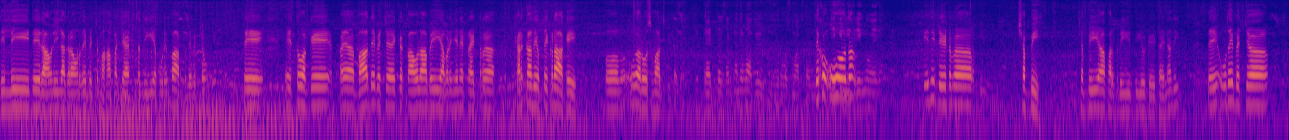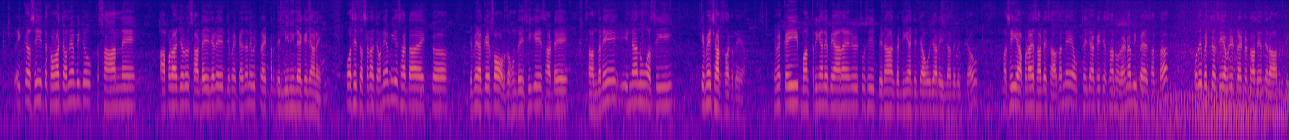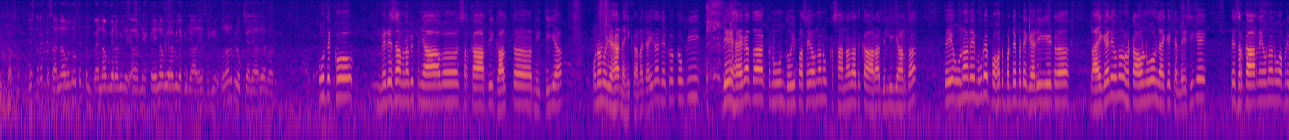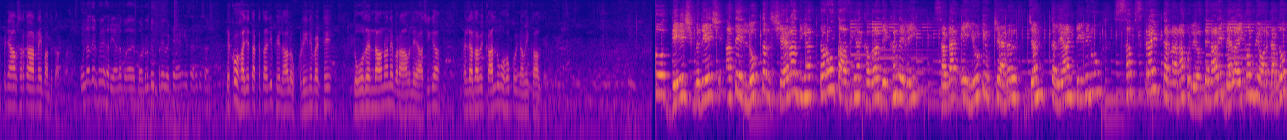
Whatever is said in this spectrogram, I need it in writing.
ਦਿੱਲੀ ਦੇ ਰਾਮਲੀਲਾ ਗਰਾਊਂਡ ਦੇ ਵਿੱਚ ਮਹਾਪੰਚਾਇਤ ਸੱਦੀ ਗਈ ਹੈ ਪੂਰੇ ਭਾਰਤ ਦੇ ਵਿੱਚੋਂ। ਤੇ ਇਸ ਤੋਂ ਅੱਗੇ ਬਾਅਦ ਦੇ ਵਿੱਚ ਇੱਕ ਆ ਬਈ ਆਪਣੇ ਜਿਹਨੇ ਟਰੈਕਟਰ ਸੜਕਾਂ ਦੇ ਉੱਤੇ ਖੜਾ ਕੇ ਉਹ ਉਹਦਾ ਰੋਸ ਮਾਰਚ ਕੀਤਾ ਜਾਵੇ ਟਰੈਕਟਰ ਸੜਕਾਂ ਤੇ ਖੜਾ ਕੇ ਰੋਸ ਮਾਰਚ ਕਰਨ ਦੇਖੋ ਉਹ ਉਹਦਾ ਤਰੀਕ ਨੂੰ ਹੋਏਗਾ? ਇਹਦੀ ਡੇਟ 26 26 ਆ ਫਰਵਰੀ ਦੀ ਉਹ ਡੇਟ ਹੈ ਇਹਨਾਂ ਦੀ। ਤੇ ਉਹਦੇ ਵਿੱਚ ਇੱਕ ਅਸੀਂ ਦਿਖਾਉਣਾ ਚਾਹੁੰਦੇ ਹਾਂ ਵੀ ਜੋ ਕਿਸਾਨ ਨੇ ਆਪਣਾ ਜਦੋਂ ਸਾਡੇ ਜਿਹੜੇ ਜਿਵੇਂ ਕਹਿੰਦੇ ਨੇ ਵੀ ਟਰੈਕਟਰ ਦਿੱਲੀ ਨਹੀਂ ਲੈ ਕੇ ਜਾਣੇ, ਉਹ ਅਸੀਂ ਦੱਸਣਾ ਚਾਹੁੰਦੇ ਹਾਂ ਵੀ ਇਹ ਸਾਡਾ ਇੱਕ ਜਿਵੇਂ ਅੱਗੇ ਭੌਲਦ ਹੁੰਦੇ ਸੀਗੇ, ਸਾਡੇ ਸੰਦ ਨੇ, ਇਹਨਾਂ ਨੂੰ ਅਸੀਂ ਕਿਵੇਂ ਛੱਡ ਸਕਦੇ ਆ ਜਿਵੇਂ ਕਈ ਮੰਤਰੀਆਂ ਦੇ ਬਿਆਨ ਆਏ ਨੇ ਵੀ ਤੁਸੀਂ ਬਿਨਾਂ ਗੱਡੀਆਂ 'ਚ ਜਾਓ ਜਾਂ ਰੇਲਾਂ ਦੇ ਵਿੱਚ ਜਾਓ, ਅਸੀਂ ਆਪਣਾ ਇਹ ਸਾਡੇ ਸਾਧਨ ਨੇ, ਉੱਥੇ ਜਾ ਕੇ ਜੇ ਸਾਨੂੰ ਰਹਿਣਾ ਵੀ ਪੈ ਸਕਦਾ ਉਹਦੇ ਵਿੱਚ ਅਸੀਂ ਆਪਣੀ ਟਰੈਕਟਰ ਟਰਾਲੀਆਂ ਤੇ ਰਾਤ ਬਤੀਤ ਕਰ ਸਕਦੇ ਜਿਸ ਤਰ੍ਹਾਂ ਕਿਸਾਨਾਂ ਵੱਲੋਂ ਉੱਥੇ ਕੰਪੈਨਾਂ ਵਗੈਰਾ ਵੀ ਲੈ- ਆਪਣੇ ਕਰੇਨਾਂ ਵਗੈਰਾ ਵੀ ਲੈ ਕੇ ਜਾ ਰਹੇ ਸੀਗੇ ਉਹਨਾਂ ਨੂੰ ਵੀ ਰੋਕਿਆ ਜਾ ਰਿਹਾ ਬਾਹਰ? ਉਹ ਦੇਖੋ ਮੇਰੇ ਹਿਸਾਬ ਨਾਲ ਵੀ ਪੰਜਾਬ ਸਰਕਾਰ ਦੀ ਗਲਤ ਨੀਤੀ ਆ ਉਹਨਾਂ ਨੂੰ ਅਜਿਹਾ ਨਹੀਂ ਕਰਨਾ ਚਾਹੀਦਾ। ਜੇ ਕਿਉਂ- ਕਿਉਂਕਿ ਜੇ ਹੈਗਾ ਤਾਂ ਕਾਨੂੰਨ ਦੋ ਹੀ ਪਾਸੇ ਆ ਉਹਨਾਂ ਨੂੰ ਕਿਸਾਨਾਂ ਦਾ ਅਧਿਕਾਰ ਆ ਦਿੱਲੀ ਜਾਣ ਦਾ ਤੇ ਉਹਨਾਂ ਨੇ ਮੂਹਰੇ ਬਹੁਤ ਵੱਡੇ ਵੱਡੇ ਗੈਰੀਗੇਟ ਲਾਏ ਗਏ ਨੇ ਉਹਨਾਂ ਨੂੰ ਹਟਾਉਣ ਨੂੰ ਉਹ ਲੈ ਕੇ ਚੱਲੇ ਸੀਗੇ ਤੇ ਸਰਕਾਰ ਨੇ ਉਹਨਾਂ ਨੂੰ ਆਪਣੀ ਪੰਜਾਬ ਸਰਕਾਰ ਨੇ ਬੰਦ ਕਰਤਾ। ਉਹਨਾਂ ਦੇ ਫਿਰ ਹਰਿਆਣਾ ਬਾਰਡਰ ਦੇ ਉੱਪਰੇ ਬੈਠੇ ਰਹਿਣਗੇ ਸਾਰੇ ਕਿਸਾਨ। ਦੇਖੋ ਹਜੇ ਤੱਕ ਤਾਂ ਜੀ ਫਿਲਹਾਲ ਉਖੜੀ ਨੇ ਬੈਠੇ। ਦੋ ਦਿਨ ਦਾ ਉਹਨਾਂ ਨੇ ਬਰਾਮ ਲਿਆ ਸੀਗਾ। ਮੈਨੂੰ ਲੱਗਦਾ ਵੀ ਕੱਲ ਨੂੰ ਉਹ ਕੋਈ ਨਵੀਂ ਕਾਲ ਦੇਣਗੇ। ਤੋਂ ਦੇਸ਼ ਵਿਦੇਸ਼ ਅਤੇ ਲੋਕਲ ਸ਼ਹਿਰਾਂ ਦੀਆਂ ਤਰੋ ਤਾਜ਼ੀਆਂ ਖਬਰਾਂ ਦੇਖਣ ਦੇ ਲਈ ਸਾਡਾ ਇਹ YouTube ਚੈਨਲ ਜਨ ਕਲਿਆਣ ਟੀਵੀ ਨੂੰ ਸਬਸਕ੍ਰਾਈਬ ਕਰਨਾ ਨਾ ਭੁੱਲਿਓ ਤੇ ਨਾਲ ਹੀ ਬੈਲ ਆਈਕਨ ਵੀ ਔਨ ਕਰ ਦਿਓ।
